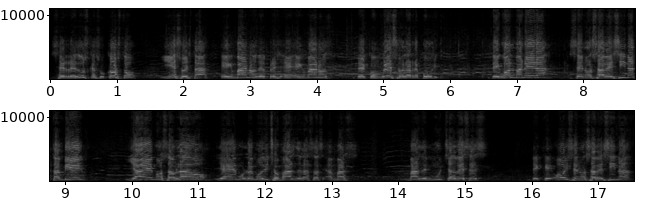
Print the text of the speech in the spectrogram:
se reduzca su costo y eso está en manos del, en manos del Congreso de la República. De igual manera, se nos avecina también, ya hemos hablado, ya hemos, lo hemos dicho más de las más, más de muchas veces, de que hoy se nos avecina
